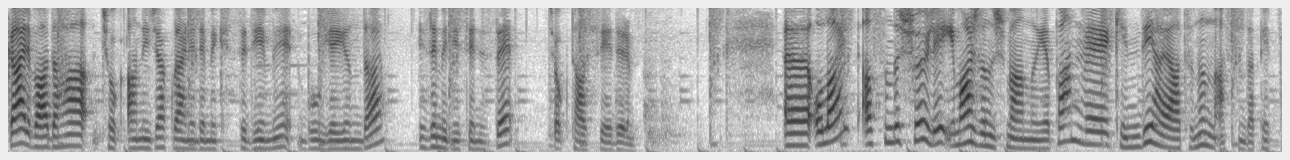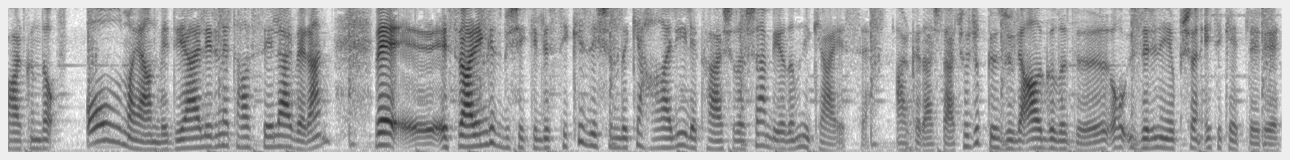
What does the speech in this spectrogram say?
galiba daha çok anlayacaklar ne demek istediğimi bu yayında. İzlemediyseniz de çok tavsiye ederim. Ee, olay aslında şöyle imaj danışmanlığı yapan ve kendi hayatının aslında pek farkında olmayan ve diğerlerine tavsiyeler veren ve e, esrarengiz bir şekilde 8 yaşındaki haliyle karşılaşan bir adamın hikayesi arkadaşlar. Çocuk gözüyle algıladığı o üzerine yapışan etiketleri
